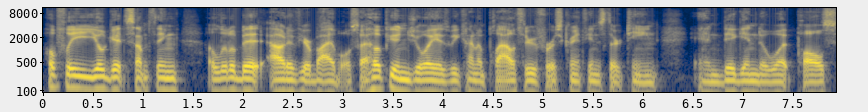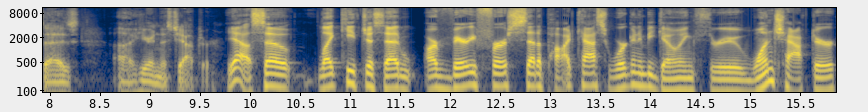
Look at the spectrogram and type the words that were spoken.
hopefully you'll get something a little bit out of your Bible. So I hope you enjoy as we kind of plow through 1 Corinthians 13 and dig into what Paul says uh, here in this chapter. Yeah. So like Keith just said, our very first set of podcasts, we're going to be going through one chapter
